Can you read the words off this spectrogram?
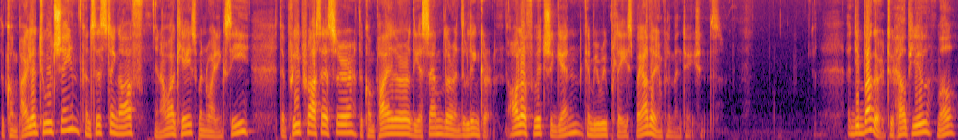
The compiler toolchain consisting of, in our case when writing C, the preprocessor, the compiler, the assembler, and the linker, all of which again can be replaced by other implementations. A debugger to help you, well,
